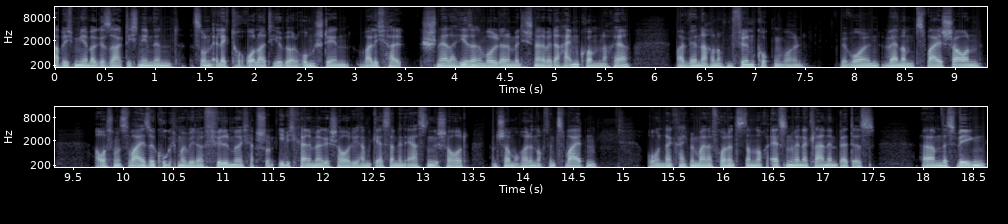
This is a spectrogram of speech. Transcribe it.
Habe ich mir aber gesagt, ich nehme so einen Elektroroller, die hier überall rumstehen, weil ich halt schneller hier sein wollte, damit ich schneller wieder heimkomme nachher, weil wir nachher noch einen Film gucken wollen. Wir wollen Venom 2 schauen. Ausnahmsweise gucke ich mal wieder Filme. Ich habe schon ewig keine mehr geschaut. Wir haben gestern den ersten geschaut. Dann schauen wir heute noch den zweiten. Und dann kann ich mit meiner Freundin zusammen noch essen, wenn der Kleine im Bett ist. Ähm, deswegen,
